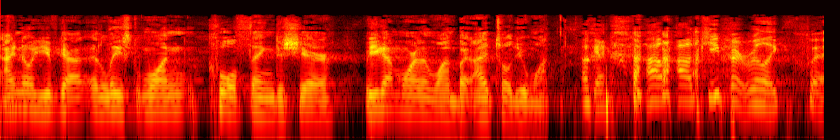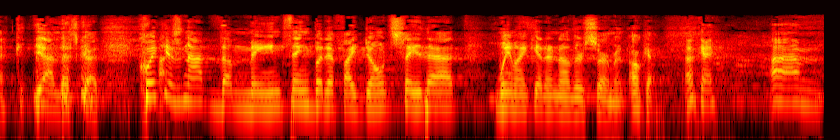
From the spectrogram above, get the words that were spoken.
I know you've got at least one cool thing to share. You got more than one, but I told you one. Okay, I'll, I'll keep it really quick. yeah, that's good. Quick is not the main thing, but if I don't say that, we might get another sermon. Okay. Okay. Um,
